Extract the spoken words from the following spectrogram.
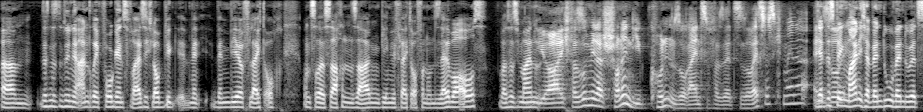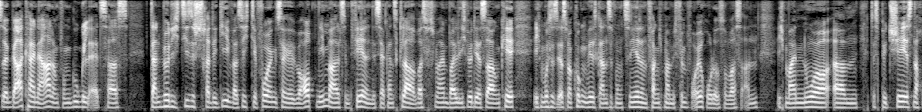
ähm, das ist natürlich eine andere Vorgehensweise. Ich glaube, wenn, wenn wir vielleicht auch unsere Sachen sagen, gehen wir vielleicht auch von uns selber aus. Weißt du, was ich meine? Ja, ich versuche mir da schon in die Kunden so reinzuversetzen. So, weißt du, was ich meine? Also, ja, deswegen meine ich ja, wenn du, wenn du jetzt äh, gar keine Ahnung von Google Ads hast, dann würde ich diese Strategie, was ich dir vorhin gesagt habe, überhaupt niemals empfehlen. Ist ja ganz klar. Was ich meine, weil ich würde ja sagen, okay, ich muss jetzt erstmal gucken, wie das Ganze funktioniert, dann fange ich mal mit fünf Euro oder sowas an. Ich meine nur, ähm, das Budget ist nach,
